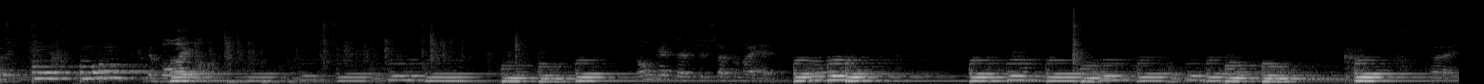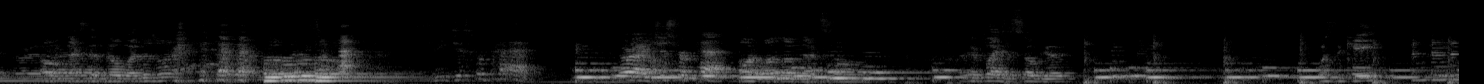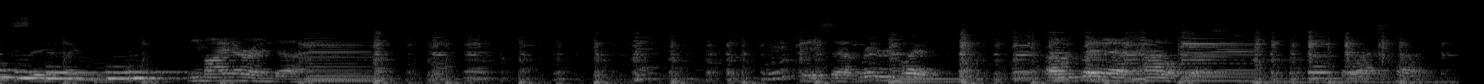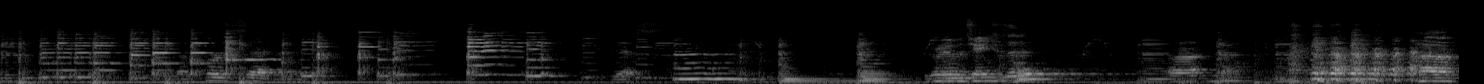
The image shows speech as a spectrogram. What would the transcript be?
The Bible. Don't get that shit stuck in my head. Alright, alright. Oh, alright, that's the. Bill Withers one? I love that song. See, just for Pat. Alright, just for Pat. Oh, no, I love that song. It plays it so good. What's the key? Seven. Where do we play it? Uh, we played it at Paddle Fest the last time. The first set. I think. Yes. Is there any other changes in it? Uh, no. Uh,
